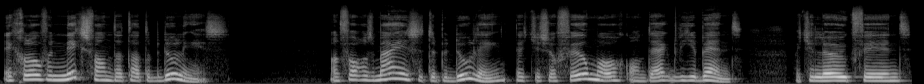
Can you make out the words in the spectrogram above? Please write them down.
Ik geloof er niks van dat dat de bedoeling is. Want volgens mij is het de bedoeling dat je zoveel mogelijk ontdekt wie je bent. Wat je leuk vindt,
